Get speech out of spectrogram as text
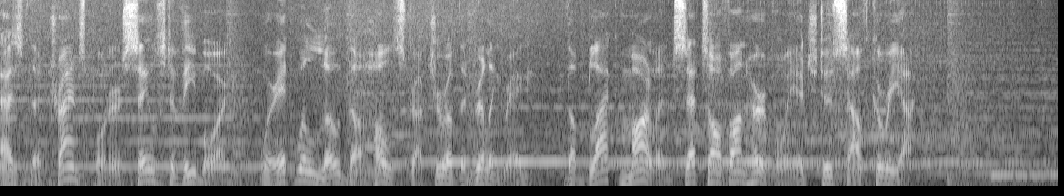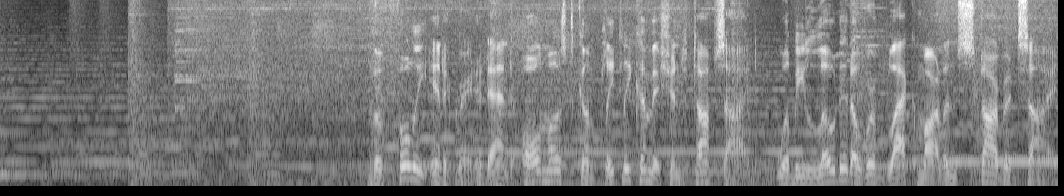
As the transporter sails to Vyborg, where it will load the hull structure of the drilling rig, the Black Marlin sets off on her voyage to South Korea. The fully integrated and almost completely commissioned topside will be loaded over Black Marlin's starboard side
